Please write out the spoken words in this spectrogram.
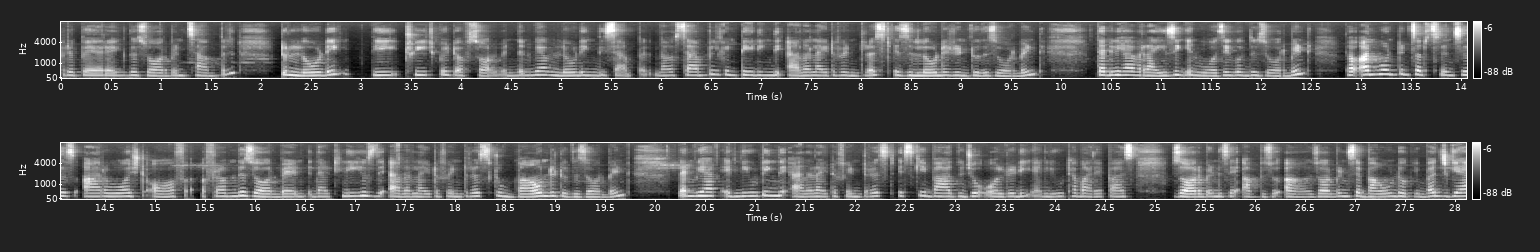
preparing the sorbent sample to loading the treatment of solvent. Then we have loading the sample. Now, sample containing the analyte of interest is loaded into the sorbent. Then we have rising and washing of the sorbent. Now, unwanted substances are washed off from the sorbent that leaves the analyte of interest to bound to the sorbent. Then we have eluting the analyte of interest. इसके बाद जो already elute हमारे पास sorbent से अब sorbent से bound होके बच गया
